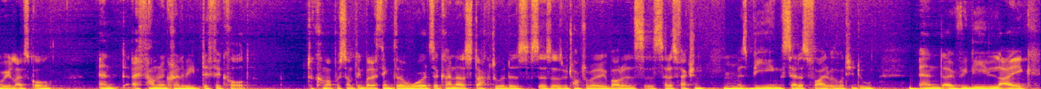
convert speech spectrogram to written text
or your life's goal, and I found it incredibly difficult to come up with something. But I think the words that kind of stuck to it is, is, as we talked already about it, is, is satisfaction, as being satisfied with what you do, and I really like,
